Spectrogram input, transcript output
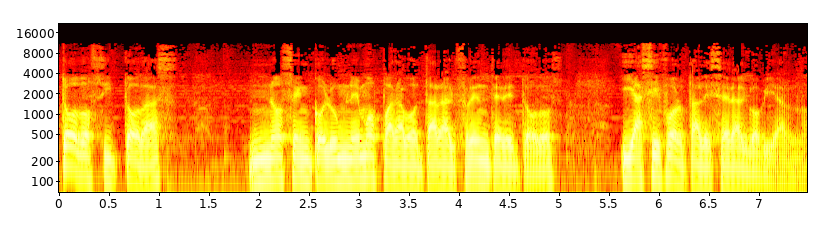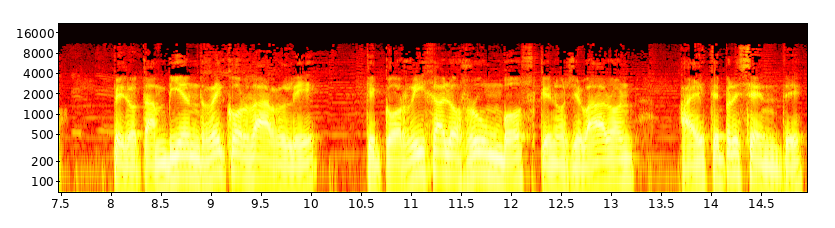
todos y todas nos encolumnemos para votar al frente de todos y así fortalecer al gobierno. Pero también recordarle que corrija los rumbos que nos llevaron a este presente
